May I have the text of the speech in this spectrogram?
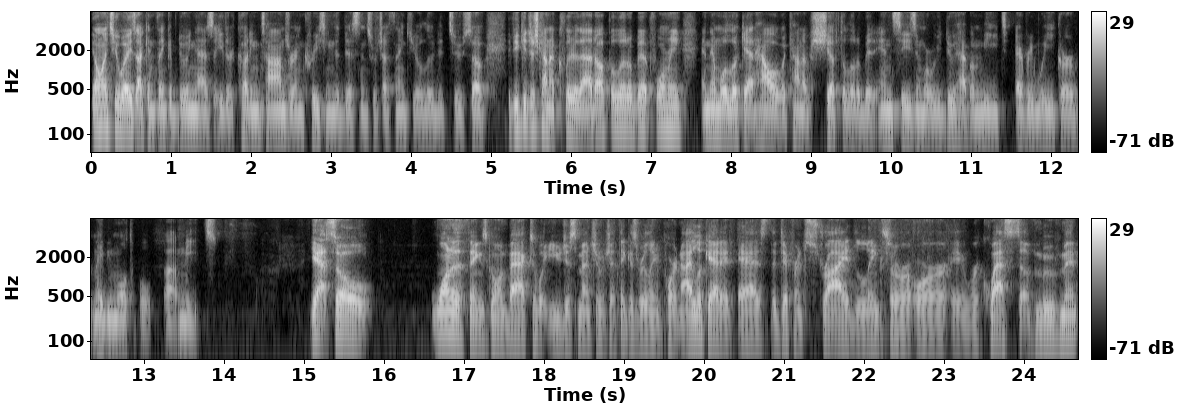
The only two ways I can think of doing that is either cutting times or increasing the distance, which I think you alluded to. So if you could just kind of clear that up a little bit for me, and then we'll look at how it would kind of shift a little bit in season where we do have a meet every week or maybe multiple uh, meets. Yeah. So one of the things going back to what you just mentioned, which I think is really important, I look at it as the different stride lengths or, or eh, requests of movement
